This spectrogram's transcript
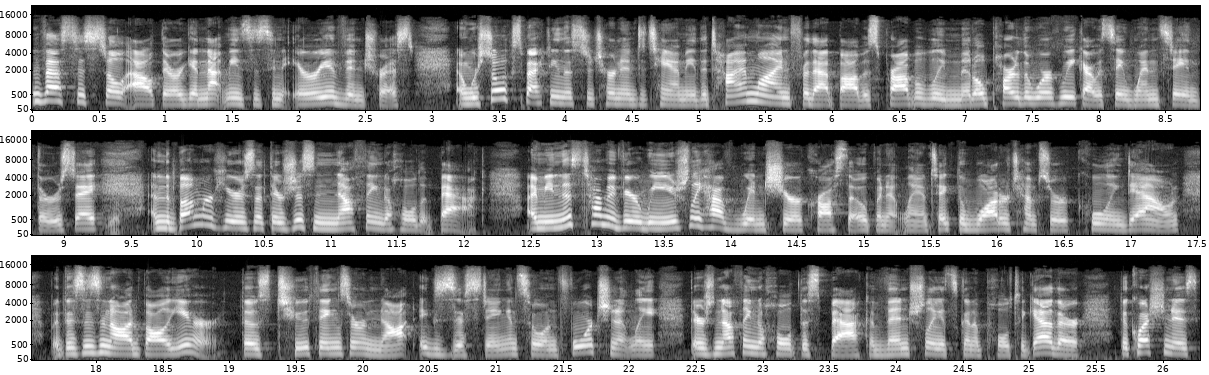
Invest is still out there. Again, that means it's an area of interest, and we're still expecting this to turn into Tammy. The timeline for that, Bob, is probably middle part of the work week. I would say Wednesday and Thursday. Yep. And the bummer here is that there's just nothing to hold it back. I mean, this time of year, we usually have wind shear across the open Atlantic. The water temps are cooling down, but this is an oddball year. Those two things are not existing, and so unfortunately, there's nothing to hold this back. Eventually, it's going to pull together. The question is,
